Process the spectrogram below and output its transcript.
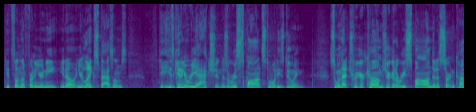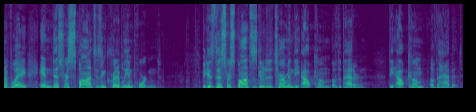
hits on the front of your knee, you know, and your leg spasms. He, he's getting a reaction. There's a response to what he's doing. So when that trigger comes, you're going to respond in a certain kind of way. And this response is incredibly important because this response is going to determine the outcome of the pattern, the outcome of the habit.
